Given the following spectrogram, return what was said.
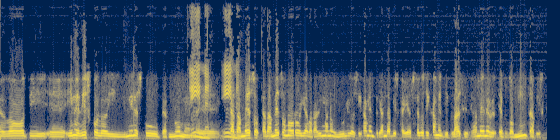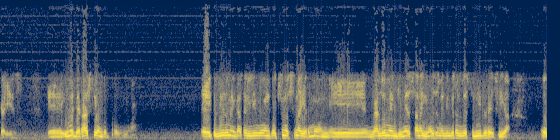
εδώ ότι ε, είναι δύσκολο οι μήνες που περνούμε. Είναι, ε, είναι. Κατά, μέσο, κατά μέσον όρο, για παράδειγμα, ο Ιούλιος είχαμε 30 πυρκαγιέ. Φέτος είχαμε διπλάσεις, είχαμε 70 πυρκαγιέ. Ε, είναι τεράστιο το πρόβλημα. Ε, εκδίδουμε κάθε λίγο κόκκινο συναγερμό. Ε, βγάζουμε κοινέ ανακοινώσει με την πυροσβεστική υπηρεσία. Ο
